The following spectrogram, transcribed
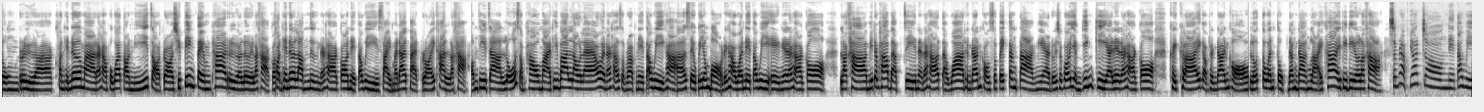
ลงเรือคอนเทนเนอร์มานะคะ เพราะว่าตอนนี้จอดรอชิปปิ้งเต็มท่าเรือเลยละค่ะ ก็คอนเทนเนอร์ลำหนึ่งนะคะ ก็เนตาวีใส่มาได้ 800 คันละค่ะพร้อมที่จะโลสำเภามาที่บ้านเราแล้วนะคะสำหรับเนตาวีค่ะ เซลก็ยังบอกด้วยค่ะว่าเนตาวีเองเนี่ยนะคะ ก็ราคามิตรภาพแบบจีนน่ะนะคะ แต่ว่าทางด้านของสเปคต่างๆเนี่ยโดยเฉพาะอย่างยิ่งเกียร์เนี่ยนะคะ ก็คล้ายๆกับทางด้านของรถตะวันตกดังๆ หลายค่ายทีเดียวละค่ะสำหรับยอดจองเนต้าวี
